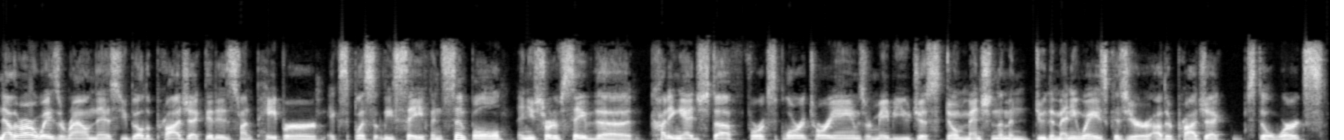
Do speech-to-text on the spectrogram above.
Now, there are ways around this. You build a project that is on paper explicitly safe and simple, and you sort of save the cutting edge stuff for exploratory aims, or maybe you just don't mention them and do them anyways because your other project still works.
